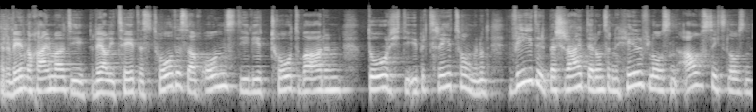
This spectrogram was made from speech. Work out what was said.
Er erwähnt noch einmal die Realität des Todes, auch uns, die wir tot waren durch die Übertretungen. Und wieder beschreibt er unseren hilflosen, aussichtslosen,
